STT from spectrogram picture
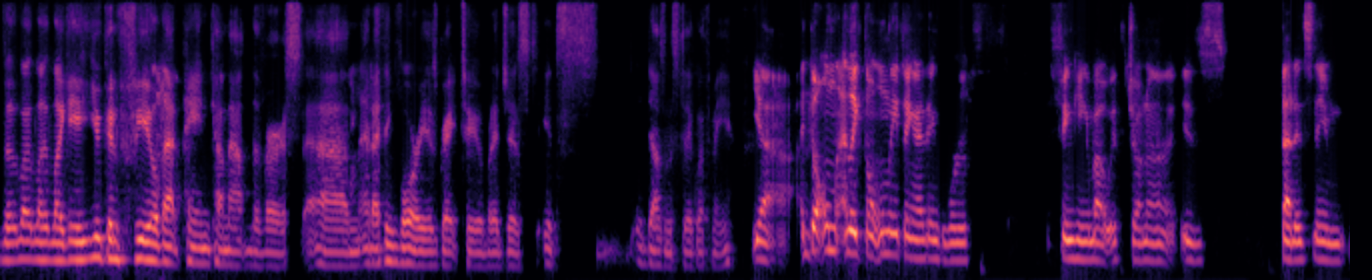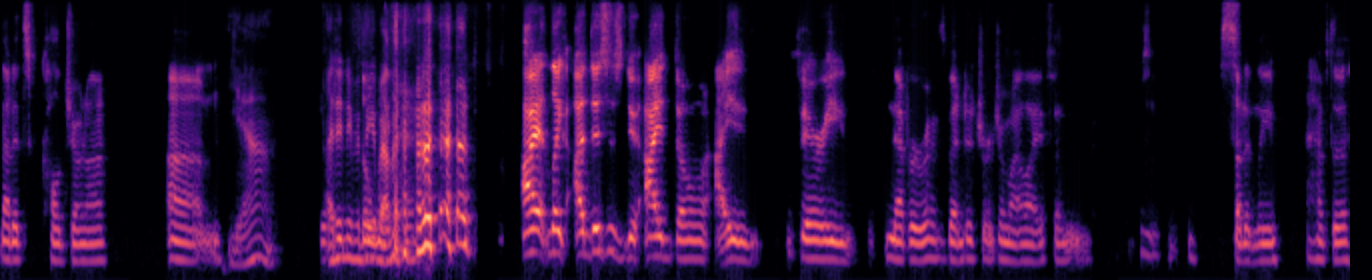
the like, like you can feel that pain come out in the verse um and i think Vory is great too but it just it's it doesn't stick with me yeah the only like the only thing i think worth thinking about with jonah is that it's named that it's called jonah um yeah i didn't even think about that i like I, this is new i don't i very never have been to church in my life and suddenly have to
